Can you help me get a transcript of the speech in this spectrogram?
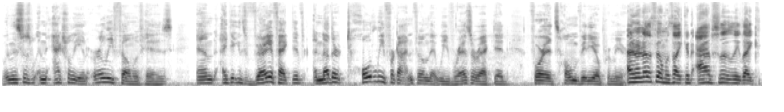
And this was an, actually an early film of his, and I think it's very effective. Another totally forgotten film that we've resurrected for its home video premiere. And another film with like an absolutely like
